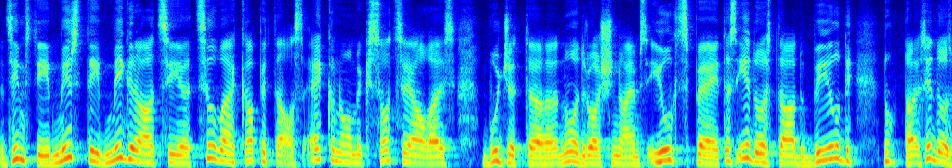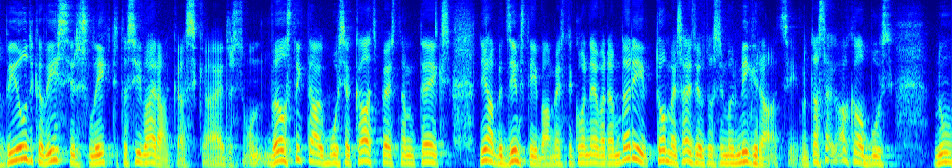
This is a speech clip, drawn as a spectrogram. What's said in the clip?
dzimstība, mirstība, migrācija, cilvēka kapitāls, ekonomika, sociālais budžeta nodrošinājums, ilgtspēja. Tas iedos tādu bildi, nu, tas iedos bildi, ka viss ir slikti. Tas ir vairāk kā skaidrs. Un vēl sliktāk būs, ja kāds pēc tam teiks, Jā, bet dzimstībā mēs neko nevaram darīt. To mēs aizjūtosim ar migrāciju. Un tas atkal būs nu,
